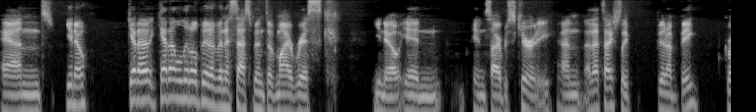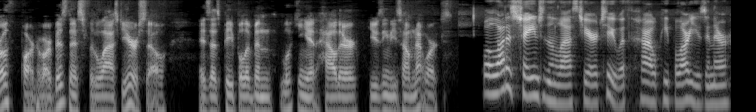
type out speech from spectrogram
and you know, get a get a little bit of an assessment of my risk, you know, in in cybersecurity, and that's actually been a big growth part of our business for the last year or so. Is as people have been looking at how they're using these home networks. Well, a lot has changed in the last year too, with how people are using their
